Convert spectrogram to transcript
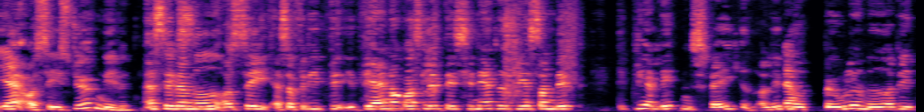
Ja, og se styrken i det. Altså det der med at se, altså fordi det, det er nok også lidt, det generthed bliver sådan lidt, det bliver lidt en svaghed, og lidt ja. noget bøvlet med, og det,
